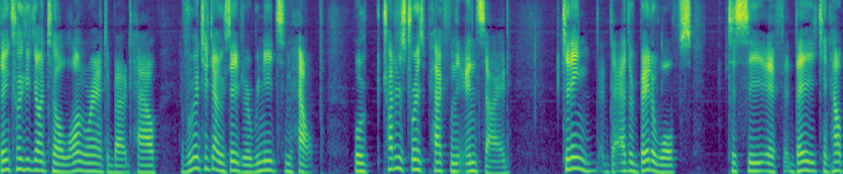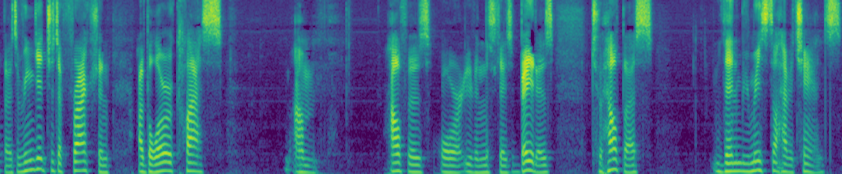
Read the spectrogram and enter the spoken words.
Then Cookie got into a long rant about how if we're going to take down Xavier, we need some help. We'll try to destroy his pack from the inside, getting the other beta wolves to see if they can help us. If we can get just a fraction of the lower class um, alphas, or even in this case betas, to help us, then we may still have a chance.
